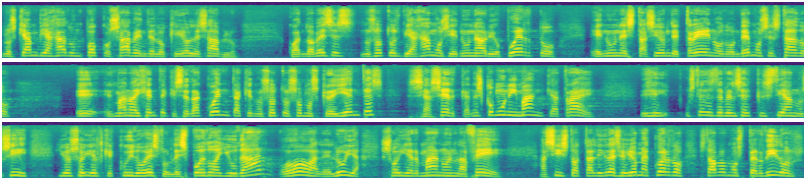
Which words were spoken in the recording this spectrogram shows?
Los que han viajado un poco saben de lo que yo les hablo. Cuando a veces nosotros viajamos y en un aeropuerto, en una estación de tren o donde hemos estado, eh, hermano, hay gente que se da cuenta que nosotros somos creyentes, se acercan. Es como un imán que atrae. Dice, ustedes deben ser cristianos, sí, yo soy el que cuido esto, ¿les puedo ayudar? Oh, aleluya, soy hermano en la fe asisto a tal iglesia. Yo me acuerdo, estábamos perdidos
